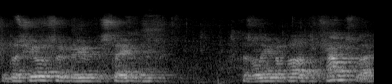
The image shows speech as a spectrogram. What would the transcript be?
And does she also agree with the statement, as a Labour Party councillor,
